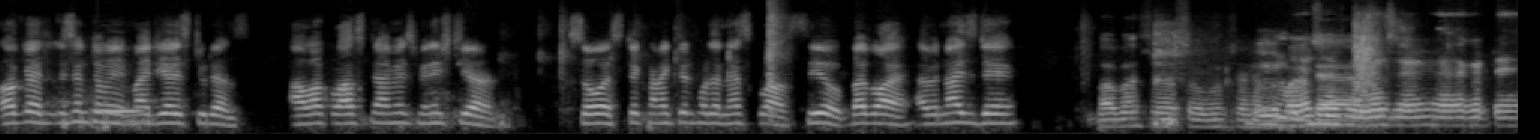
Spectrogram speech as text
Okay, listen to me, my dear students. Our class time is finished here. So stay connected for the next class. See you. Bye bye. Have a nice day. Baba sir, so much. Have a Mm, good sir, day. Hmm, sir, have a good day.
